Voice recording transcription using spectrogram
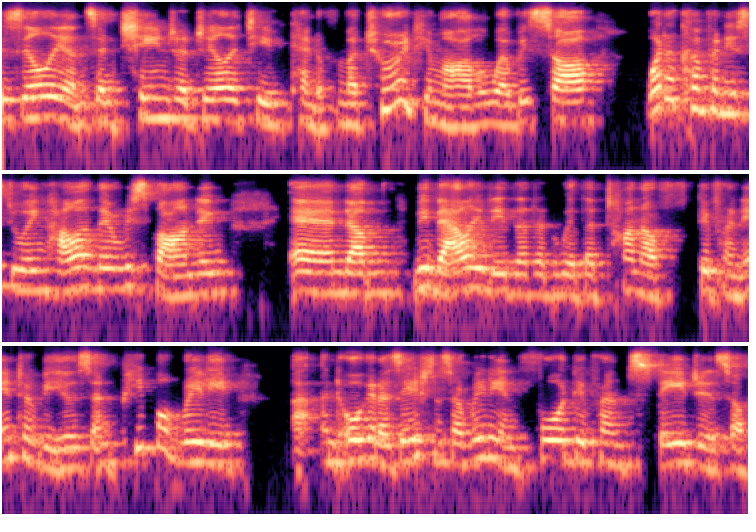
resilience and change agility kind of maturity model where we saw what are companies doing, how are they responding, and um, we validated it with a ton of different interviews. And people really uh, and organizations are really in four different stages of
